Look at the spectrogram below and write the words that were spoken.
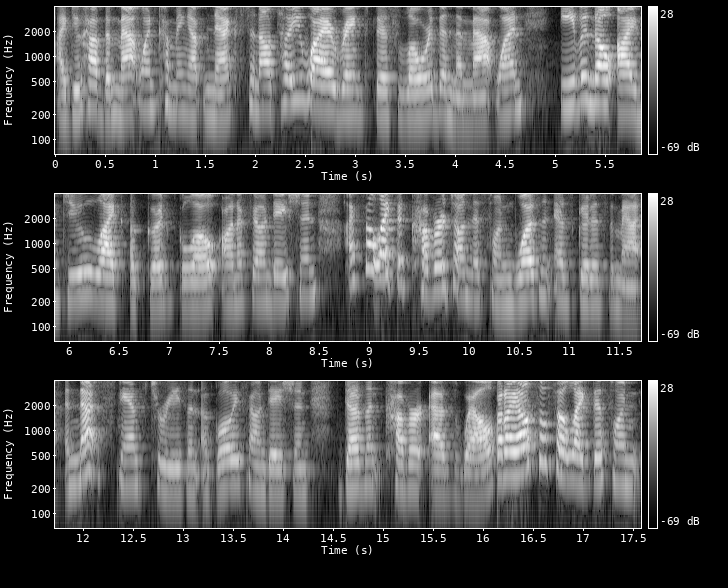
I do have the matte one coming up next and I'll tell you why I ranked this lower than the matte one even though I do like a good glow on a foundation, I felt like the coverage on this one wasn't as good as the matte. And that stands to reason. A glowy foundation doesn't cover as well. But I also felt like this one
